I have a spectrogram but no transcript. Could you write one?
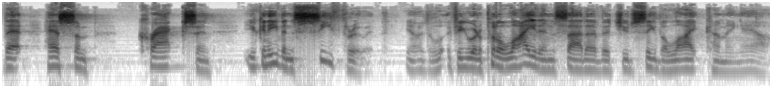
that has some cracks and you can even see through it. You know, if you were to put a light inside of it, you'd see the light coming out.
